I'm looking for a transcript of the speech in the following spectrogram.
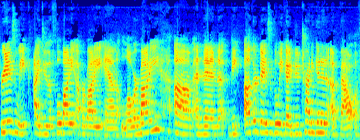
three days a week. I do the full body, upper body, and lower body. Um, and then the other days of the week, I do try to get in about a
